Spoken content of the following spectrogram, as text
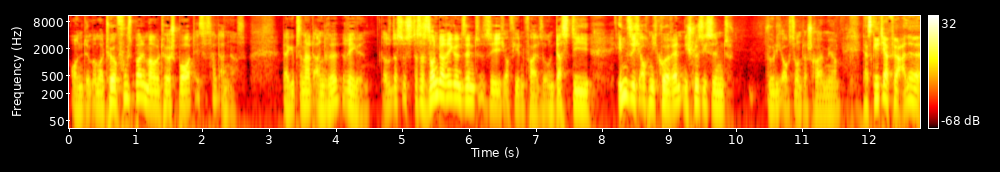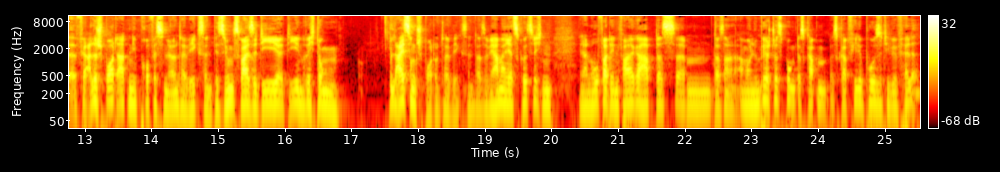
Und im Amateurfußball, im Amateursport ist es halt anders. Da gibt's dann halt andere Regeln. Also das ist, dass das Sonderregeln sind, sehe ich auf jeden Fall so. Und dass die in sich auch nicht kohärent, nicht schlüssig sind, würde ich auch so unterschreiben, ja. Das gilt ja für alle, für alle Sportarten, die professionell unterwegs sind, beziehungsweise die, die in Richtung Leistungssport unterwegs sind. Also wir haben ja jetzt kürzlich in, in Hannover den Fall gehabt, dass, ähm, dass am Olympiastützpunkt es gab, es gab viele positive Fälle.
